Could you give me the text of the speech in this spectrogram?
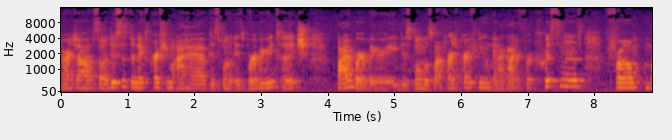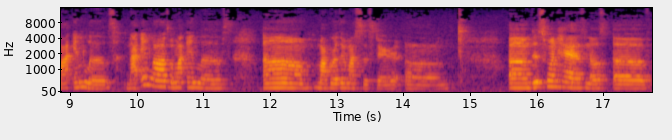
All right y'all. So this is the next perfume i have. This one is burberry touch by burberry this one was my first perfume and i got it for christmas from my in-laws. Not in-laws but my in-laws. Um my brother and my sister. Um um this one has notes of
